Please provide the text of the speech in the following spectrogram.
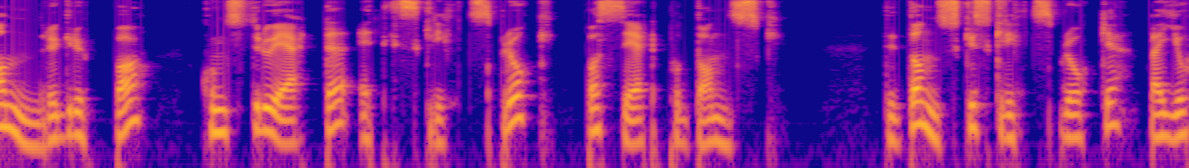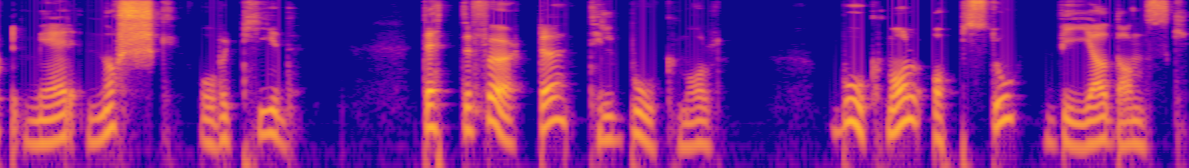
andre gruppa konstruerte et skriftspråk basert på dansk. Det danske skriftspråket ble gjort mer norsk over tid. Dette førte til bokmål. Bokmål oppsto via dansk.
